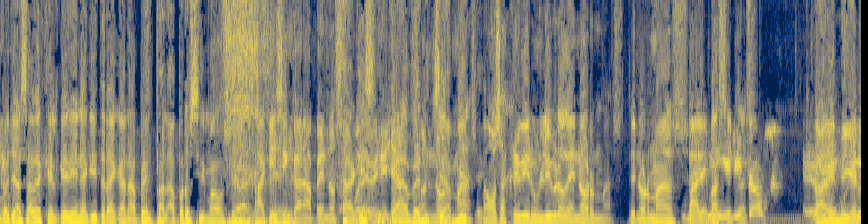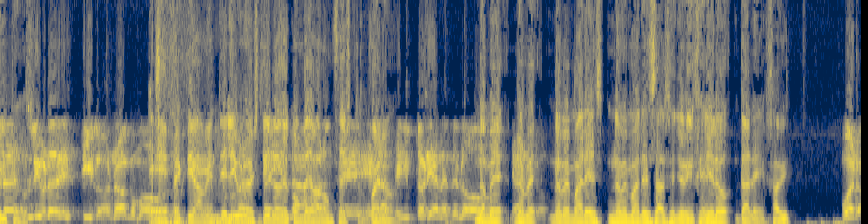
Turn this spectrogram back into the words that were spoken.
Pues ya sabes que el que viene aquí trae canapés para la próxima, o sea... Aquí sin canapé no se Aquí puede sin venir. Ya canapé son no se normas. admite. Vamos a escribir un libro de normas, de normas eh, Vale, básicas. Miguelitos. Eh, Vale, un, libro, Miguelitos. un libro de estilo, ¿no? Como Efectivamente, libro de estilo de de Baloncesto. eh, en Bueno. las editoriales de los No me, no, me, no me mares, no me mares al señor ingeniero. Dale, Javi. Bueno,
